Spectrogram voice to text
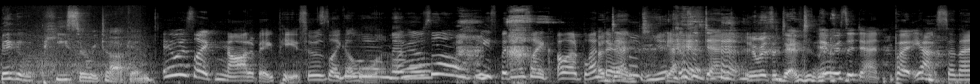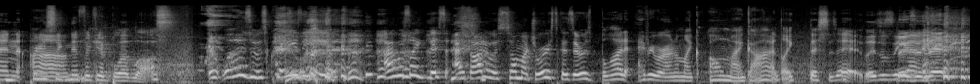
big of a piece are we talking? It was like not a big piece. It was like a little, like, it was a little piece, but it was like a lot of blood A there. dent. Yeah. It was a dent. It was a dent in there. It was a dent. But yeah, so then Pretty um, significant blood loss. It was. It was crazy. I was like this. I thought it was so much worse because there was blood everywhere, and I'm like, oh my god, like this is it. This is the This end. is it.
